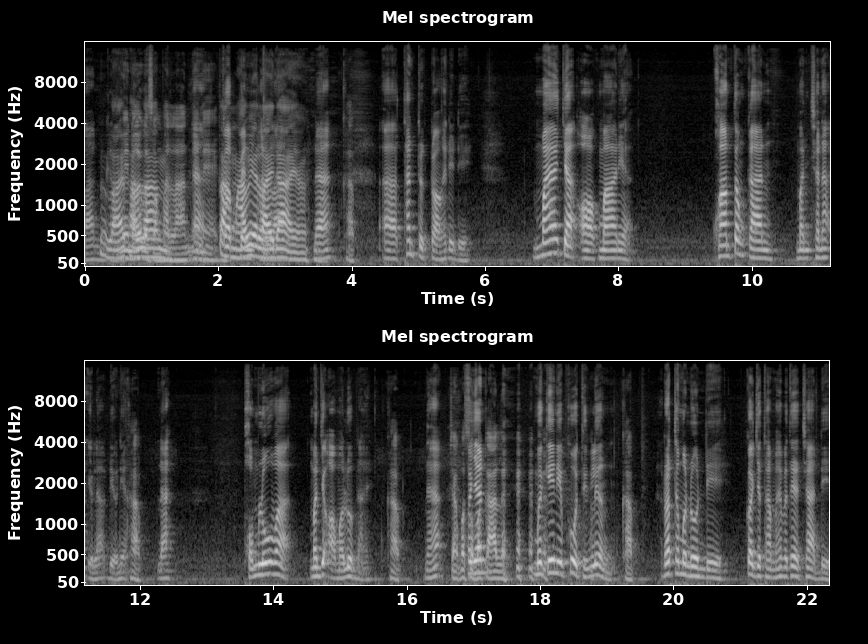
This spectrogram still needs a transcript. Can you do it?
ล้านเหมือนหกันลายไม่พัน้นอยกว่าล้าน2,000ล้านแน่ๆตั้งมหาวิทยาลัยได้อะนะครับอ่าท่านตรึกตรองให้ดีๆแม้จะออกมาเนี่ยความต้องการ มันชนะอยู่แล้ว เดี๋ยวเนี้ครับ นะ ผมรู้ว่ามันจะออกมารูปไหนครับ นะฮะจากประสเพบฉะนั้นการณ์เลย เมื่อกี้นี่พูดถึงเรื่องครับ รัฐธรรมนูญดีก็จะทำให้ประเทศชาติดี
